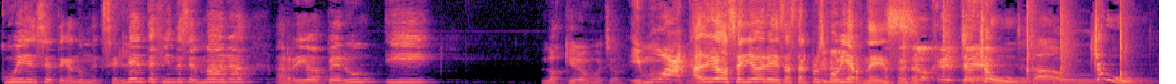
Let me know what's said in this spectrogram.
cuídense, tengan un excelente fin de semana, arriba Perú y los quiero mucho. Y muac. Adiós, señores, hasta el próximo viernes. Chao, gente. chau, chau. Chao. Chau.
